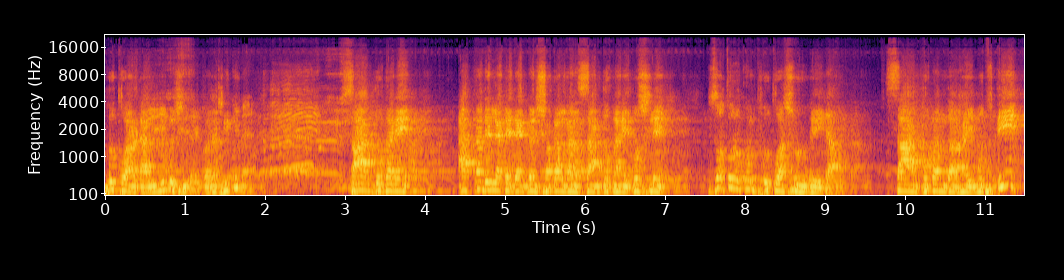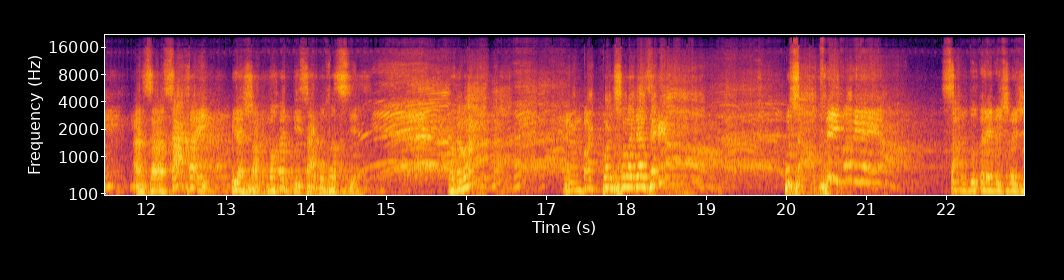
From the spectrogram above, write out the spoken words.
ফতুয়ার ডালি বসে যায় কথা ঠিক না চার দোকানে, আপনাদের লেখায় দেখবেন সকালবেলা চার দোকানে বসলে যত রকম ফতুয়া শুরু হয়ে যায়। চার দোকানদার হয় মুফতি আর যারা চা খায়, এরা সব মহাদ্দিস আর মুফাসসির। সমাজ আছে দোকানে বেশি বেশি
